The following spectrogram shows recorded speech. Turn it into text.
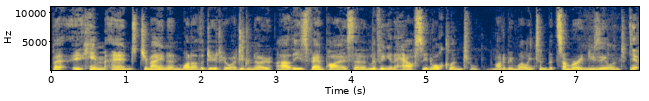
But him and Jermaine and one other dude who I didn't know are these vampires that are living in a house in Auckland, or might have been Wellington, but somewhere in New Zealand. Yep.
